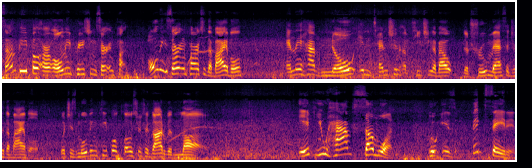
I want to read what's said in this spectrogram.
Some people are only preaching certain only certain parts of the Bible, and they have no intention of teaching about the true message of the Bible, which is moving people closer to God with love. If you have someone who is fixated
